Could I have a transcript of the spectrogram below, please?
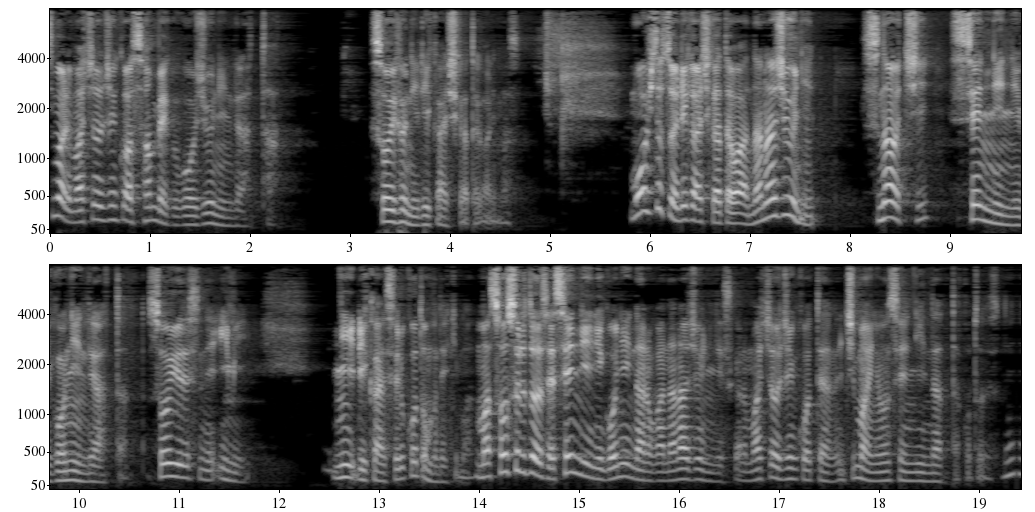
つまり町の人口は350人であった。そういうふうに理解し方があります。もう一つの理解し方は70人、すなわち1000人に5人であった。そういうですね、意味に理解することもできます。まあそうするとですね、1000人に5人なのが70人ですから、町の人口ってのは1万4000人だったことですね。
